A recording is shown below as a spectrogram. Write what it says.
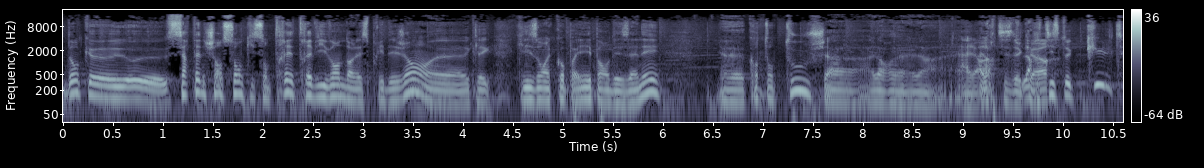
Donc, euh, euh, certaines chansons qui sont très, très vivantes dans l'esprit des gens, euh, qui les ont accompagnées pendant des années, euh, quand on touche à, leur cœur. l'artiste culte,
